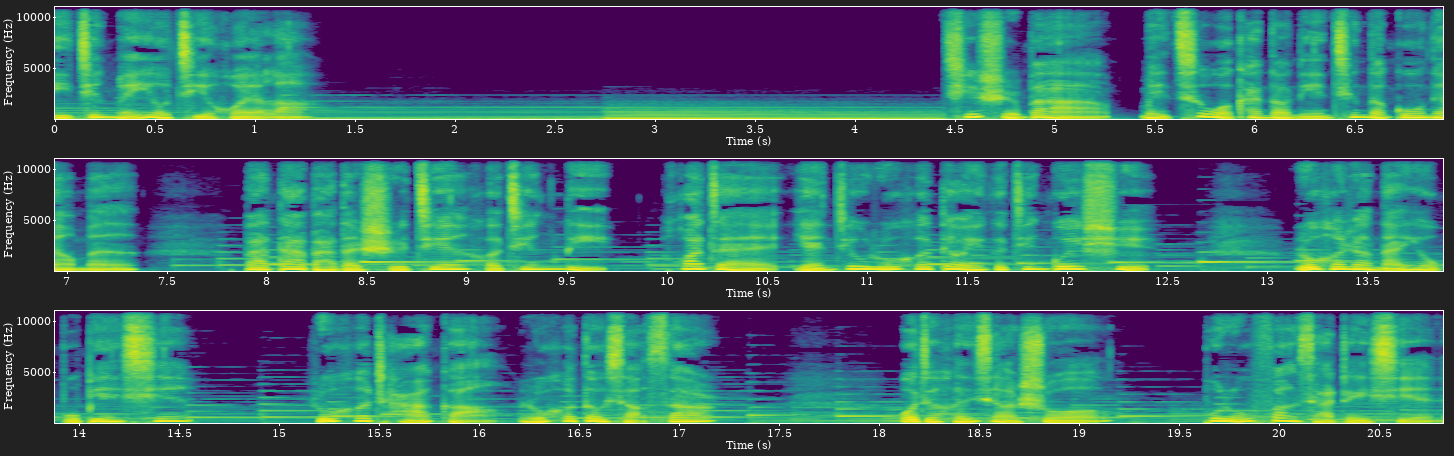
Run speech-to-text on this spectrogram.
已经没有机会了。其实吧，每次我看到年轻的姑娘们，把大把的时间和精力花在研究如何钓一个金龟婿。如何让男友不变心？如何查岗？如何逗小三儿？我就很想说，不如放下这些，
